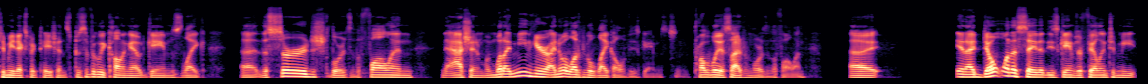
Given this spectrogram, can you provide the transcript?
to meet expectations, specifically calling out games like uh, The Surge, Lords of the Fallen, and Ashen. And what I mean here, I know a lot of people like all of these games, probably aside from Lords of the Fallen. Uh, and I don't want to say that these games are failing to meet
